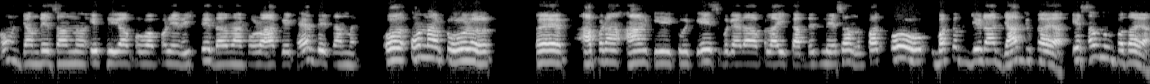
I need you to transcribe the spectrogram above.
ਪਹੁੰਚ ਜਾਂਦੇ ਸਨ। ਇੱਥੇ ਆਪੋ ਆਪਣੇ ਰਿਸ਼ਤੇਦਾਰਾਂ ਕੋਲ ਆ ਕੇ ਠਹਿਰਦੇ ਸਨ। ਔਰ ਉਹਨਾਂ ਕੋਲ ਅਹ, ਆਪਣਾ ਆਣ ਕੇ ਕੋਈ ਕੇਸ ਵਗੈਰਾ ਅਪਲਾਈ ਕਰ ਦਿੰਦੇ ਸਨ, ਪਰ ਉਹ ਵਕਤ ਜਿਹੜਾ ਜਾ ਚੁੱਕਾ ਆ, ਇਹ ਸਭ ਨੂੰ ਪਤਾ ਆ।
